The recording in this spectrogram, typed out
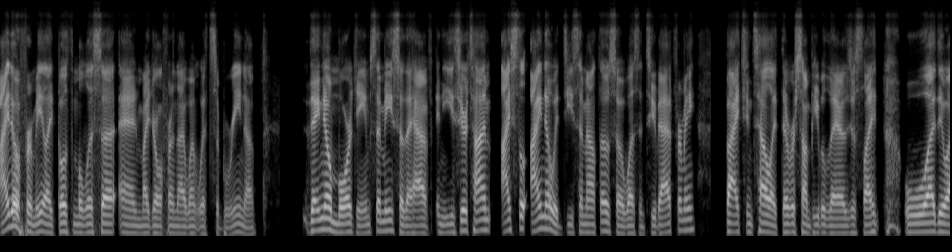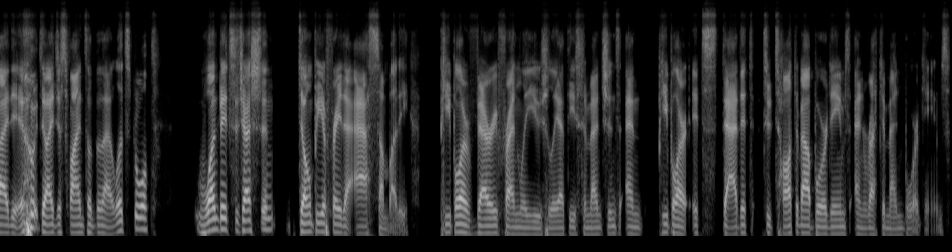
I know for me like both Melissa and my girlfriend that I went with Sabrina, they know more games than me so they have an easier time. I still I know a decent amount though, so it wasn't too bad for me. But I can tell like there were some people there just like what do I do? do I just find something that looks cool? One big suggestion, don't be afraid to ask somebody. People are very friendly usually at these conventions and people are ecstatic to talk about board games and recommend board games.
